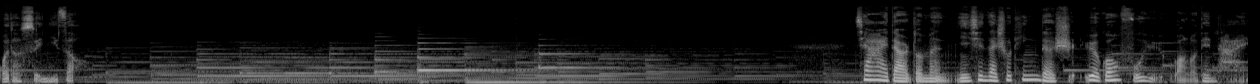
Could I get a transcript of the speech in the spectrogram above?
我都随你走。亲爱的耳朵们，您现在收听的是月光浮语网络电台。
